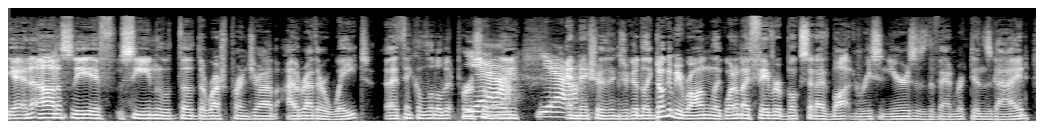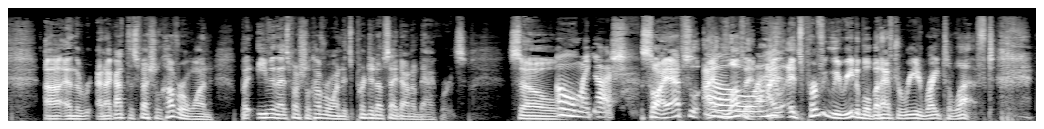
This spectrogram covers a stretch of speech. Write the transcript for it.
Yeah, and honestly, if seeing the the rush print job, I would rather wait. I think a little bit personally, yeah, yeah. and make sure things are good. Like, don't get me wrong. Like, one of my favorite books that I've bought in recent years is the Van Richten's Guide, uh, and the and I got the special cover one. But even that special cover one, it's printed upside down and backwards. So, oh my gosh, so I absolutely I love it. Oh. I, it's perfectly readable, but I have to read right to left,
